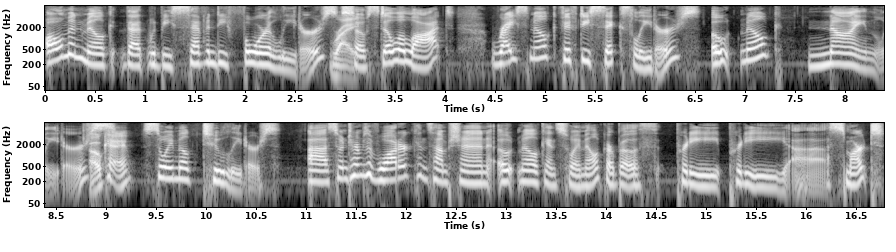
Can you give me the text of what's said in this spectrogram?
Almond milk, that would be 74 liters. Right. So still a lot. Rice milk, 56 liters. Oat milk, 9 liters. Okay. Soy milk, 2 liters. Uh, so in terms of water consumption, oat milk and soy milk are both pretty, pretty uh, smart.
